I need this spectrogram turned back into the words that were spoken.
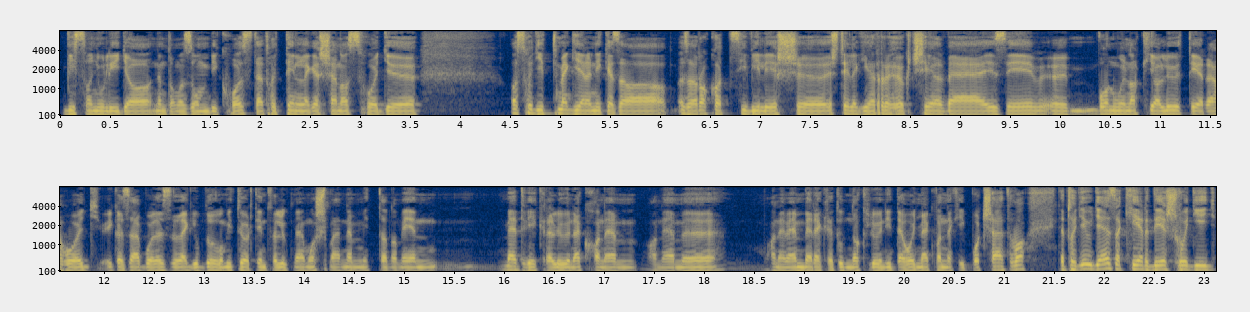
viszonyul így a, nem tudom, a zombikhoz, tehát hogy ténylegesen az, hogy az, hogy itt megjelenik ez a, ez a rakat civil, és, és tényleg ilyen röhögcsélve izé, vonulnak ki a lőtérre, hogy igazából ez a legjobb dolog, ami történt velük, mert most már nem mit tudom én medvékre lőnek, hanem, hanem hanem emberekre tudnak lőni, de hogy meg van nekik bocsátva. Tehát, hogy ugye ez a kérdés, hogy így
